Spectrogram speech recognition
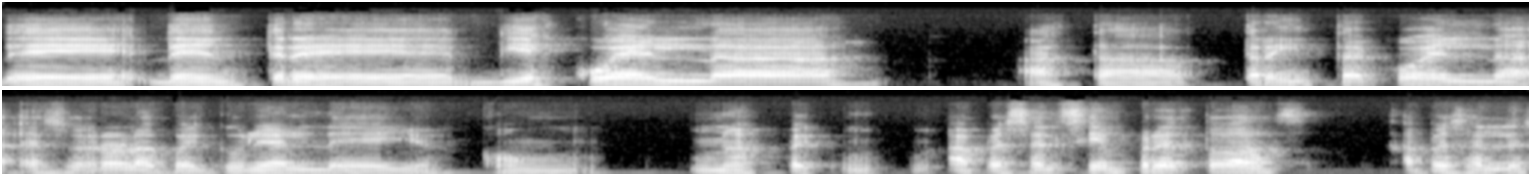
de, entre 10 cuerdas hasta 30 cuerdas, eso era lo peculiar de ellos, con una, a pesar siempre de todas, a pesar de,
